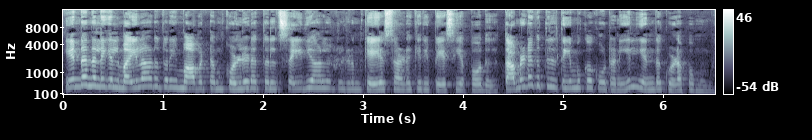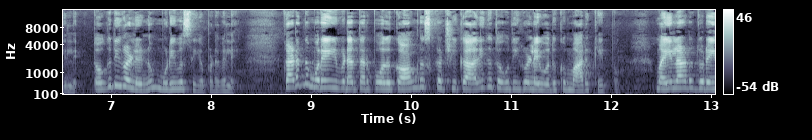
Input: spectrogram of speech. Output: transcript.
இந்த நிலையில் மயிலாடுதுறை மாவட்டம் கொள்ளிடத்தில் செய்தியாளர்களிடம் கே எஸ் அழகிரி பேசிய போது தமிழகத்தில் திமுக கூட்டணியில் எந்த குழப்பமும் இல்லை. தொகுதிகள் இன்னும் முடிவு செய்யப்படவில்லை. கடந்த முறையை விட தற்போது காங்கிரஸ் கட்சிக்கு அதிக தொகுதிகளை ஒதுக்குமாறு கேட்போம். மயிலாடுதுறை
